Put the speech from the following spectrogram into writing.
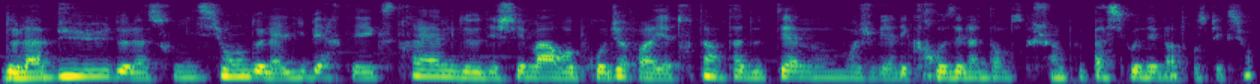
de l'abus, de la soumission, de la liberté extrême, de, des schémas à reproduire. Enfin, il y a tout un tas de thèmes. Moi, je vais aller creuser là-dedans parce que je suis un peu passionnée de l'introspection.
